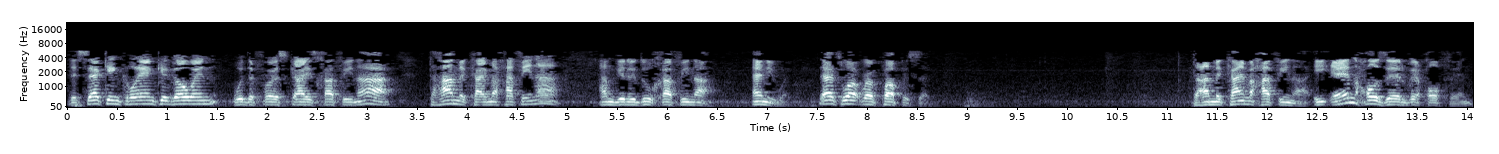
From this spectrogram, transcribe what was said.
The second kohen can go in with the first guy's chafina. Tahamekaima. I'm going to do chafina. Anyway, that's what Rav Papa said. Tahamekaima hafina. En chozer vechofen.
